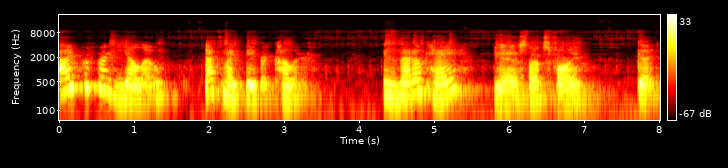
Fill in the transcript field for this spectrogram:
I prefer yellow. That's my favorite color. Is that okay? Yes, that's fine. Good.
